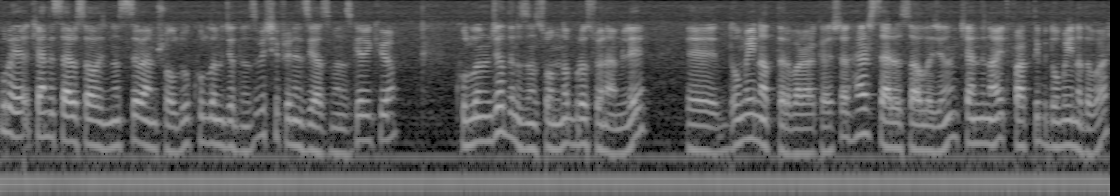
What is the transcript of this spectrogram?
Buraya kendi servis sağlayıcının size vermiş olduğu kullanıcı adınızı ve şifrenizi yazmanız gerekiyor. Kullanıcı adınızın sonuna burası önemli. E, domain adları var arkadaşlar. Her servis sağlayıcının kendine ait farklı bir domain adı var.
